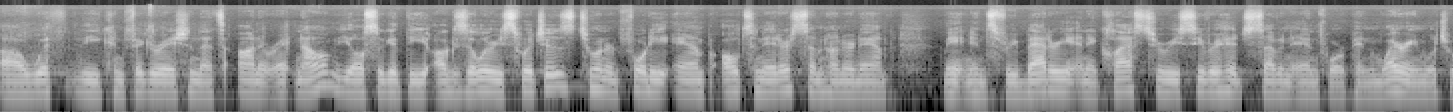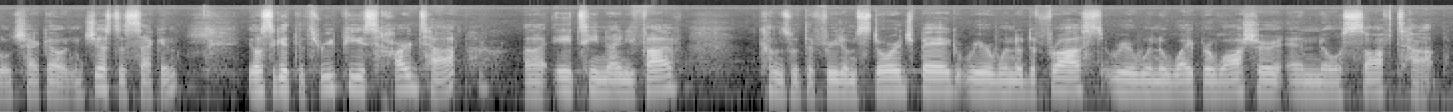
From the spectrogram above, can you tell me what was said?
uh, with the configuration that's on it right now. You also get the auxiliary switches, 240 amp alternator, 700 amp maintenance free battery, and a class 2 receiver hitch, 7 and 4 pin wiring, which we'll check out in just a second. You also get the three piece hardtop, uh, 1895 Comes with the Freedom storage bag, rear window defrost, rear window wiper washer, and no soft top.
